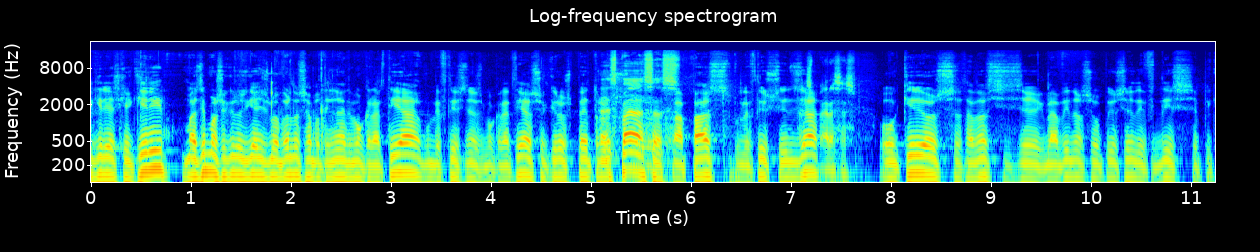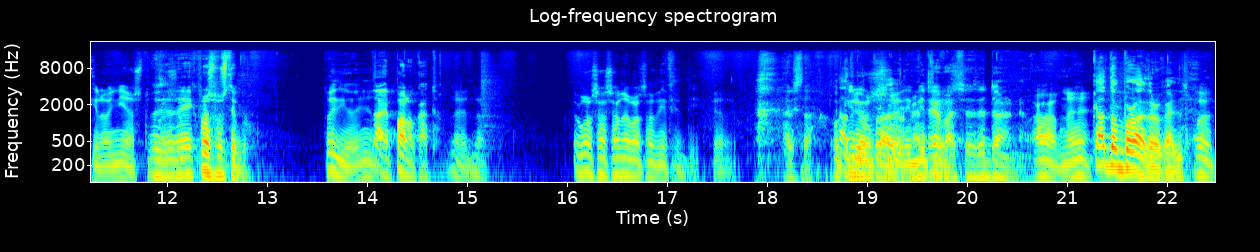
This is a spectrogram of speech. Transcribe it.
κυρίες και κύριοι. Μαζί μας ο κύριος Γιάννης Λοβέρδος από τη Νέα Δημοκρατία, βουλευτής της Νέας Δημοκρατίας. Ο κύριος Πέτρος Παπάς, βουλευτής του ΣΥΡΙΖΑ. Καλησπέρα σας. Ο κύριος Θανάσης Γλαβίνα, ο οποίος είναι διευθυντής επικοινωνίας του. Ε, Εκπρόσωπος τύπου. Το ίδιο δεν είναι. Ναι, πάνω κάτω. Ναι, ναι. Εγώ σας ανέβασα διευθυντή. Ευχαριστώ. Ο κύριος Δημήτρης. Κατέβασε, δεν τον ανέβασα. Α, ναι. Κάτω τον πρόεδρο καλύτερα.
